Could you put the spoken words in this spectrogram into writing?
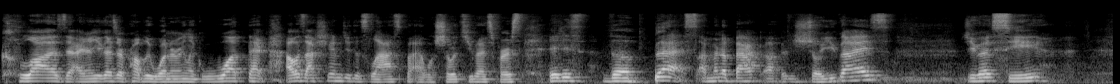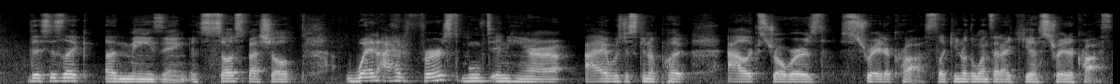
closet. I know you guys are probably wondering like what the heck. I was actually gonna do this last, but I will show it to you guys first. It is the best. I'm gonna back up and show you guys. Do you guys see? This is like amazing. It's so special. When I had first moved in here, I was just gonna put Alex drawers straight across. Like, you know, the ones at Ikea straight across.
